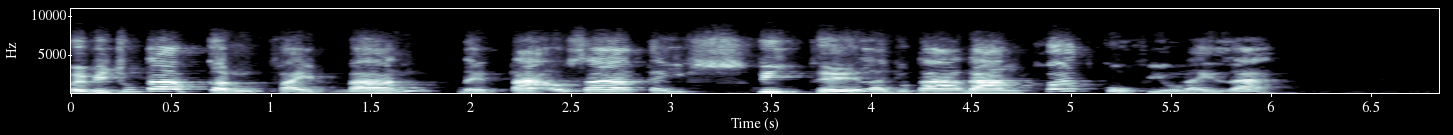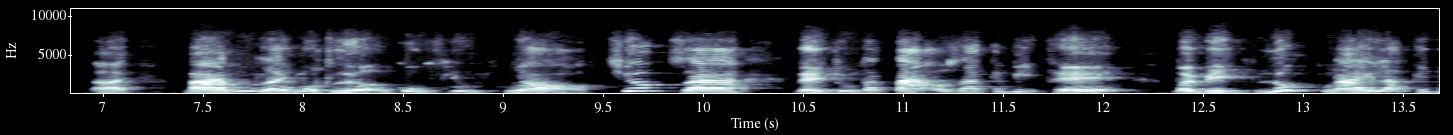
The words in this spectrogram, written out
Bởi vì chúng ta cần phải bán để tạo ra cái vị thế là chúng ta đang thoát cổ phiếu này ra. Đấy bán lấy một lượng cổ phiếu nhỏ trước ra để chúng ta tạo ra cái vị thế. Bởi vì lúc này là cái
